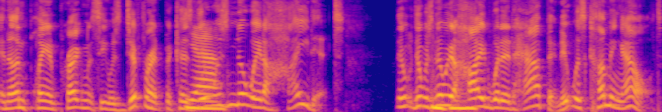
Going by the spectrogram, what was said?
an unplanned pregnancy was different because yeah. there was no way to hide it. There, there was no mm-hmm. way to mm-hmm. hide what had happened. It was coming out.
